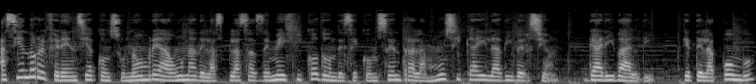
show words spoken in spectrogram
haciendo referencia con su nombre a una de las plazas de México donde se concentra la música y la diversión. Garibaldi, que te la pongo,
